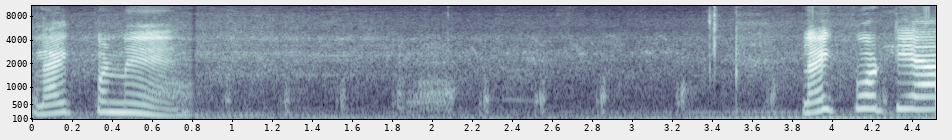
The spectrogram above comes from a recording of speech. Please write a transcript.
லைக் பண்ணு. லைக் போட்டியா?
